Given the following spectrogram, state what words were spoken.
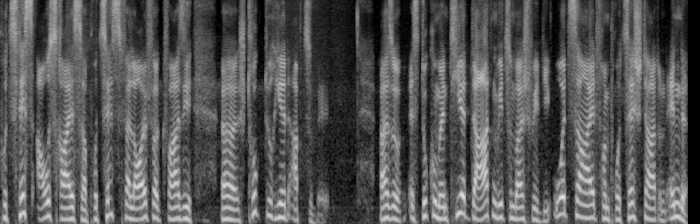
Prozessausreißer, Prozessverläufe quasi äh, strukturiert abzubilden. Also es dokumentiert Daten wie zum Beispiel die Uhrzeit von Prozessstart und Ende.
